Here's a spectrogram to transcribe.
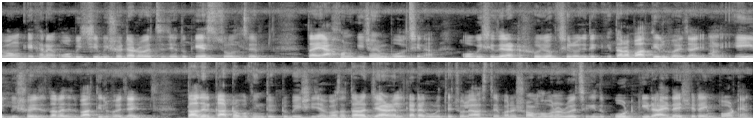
এবং এখানে ওবিসি বিষয়টা রয়েছে, যেহেতু কেস চলছে, তাই এখন কিছু আমি বলছি না। ওবিসিদের একটা সুযোগ ছিল, যদি তারা বাতিল হয়ে যায় মানে এই বিষয়ে তারা যদি বাতিল হয়ে যায়, তাদের কাট অফও কিন্তু একটু বেশি যাবে। অর্থাৎ তারা জেনারেল ক্যাটাগরিতে চলে আসতে পারে। সম্ভাবনা রয়েছে কিন্তু কোর্ট কী রায় দেয়, সেটা ইম্পর্টেন্ট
